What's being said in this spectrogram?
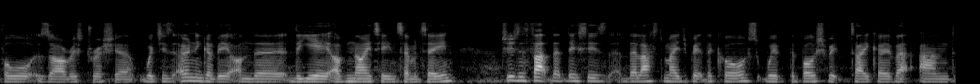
for Tsarist Russia, which is only going to be on the, the year of 1917, due to the fact that this is the last major bit of the course with the Bolshevik takeover and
